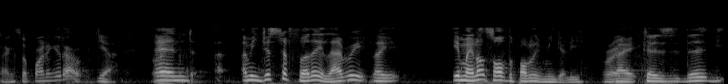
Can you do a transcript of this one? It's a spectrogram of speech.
thanks for pointing it out Yeah. Right. And uh, I mean, just to further elaborate, like it might not solve the problem immediately, Right. right? Because the, the,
